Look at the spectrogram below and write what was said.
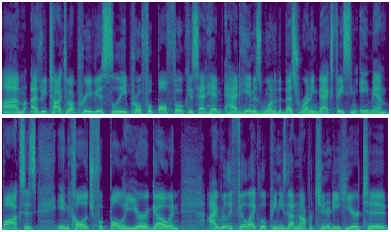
Um, as we talked about previously, Pro Football Focus had him, had him as one of the best running backs facing eight man boxes in college football year ago, and I really feel like Lopini's got an opportunity here to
